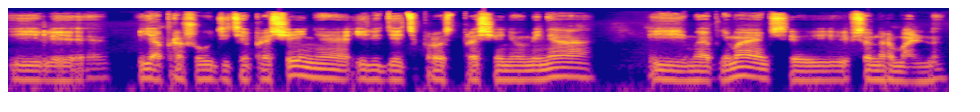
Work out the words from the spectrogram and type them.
или я прошу у детей прощения, или дети просят прощения у меня, и мы обнимаемся, и все нормально.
